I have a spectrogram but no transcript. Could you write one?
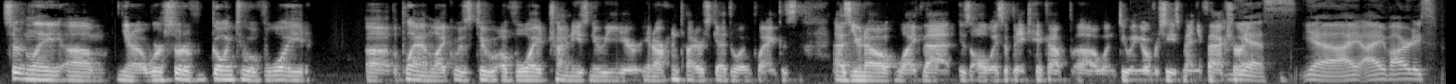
certainly, um, you know, we're sort of going to avoid uh, the plan like was to avoid Chinese New Year in our entire scheduling plan because, as you know, like that is always a big hiccup uh, when doing overseas manufacturing. Yes, yeah, I, I've already sp-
